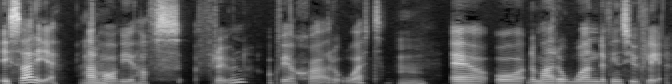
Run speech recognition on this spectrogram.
i Sverige. Här Mm. har vi ju havsfrun och vi har sjörået. Mm. Eh, och de här råen, det finns ju fler.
